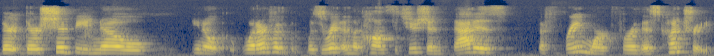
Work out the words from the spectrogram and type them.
There, there should be no, you know, whatever was written in the Constitution, that is the framework for this country.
